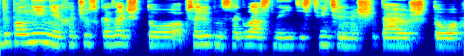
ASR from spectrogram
дополнение хочу сказать, что абсолютно согласна и действительно считаю, что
